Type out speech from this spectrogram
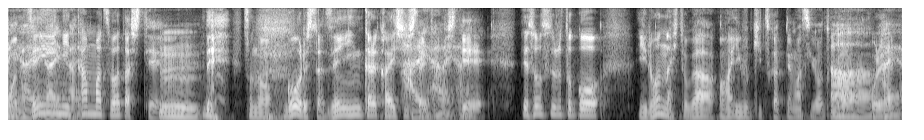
もう全員に端末渡して、うん。でそのゴールしたら全員から回収したりとかして、でそうするとこういろんな人が「あいぶき使ってますよ」とか「これ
